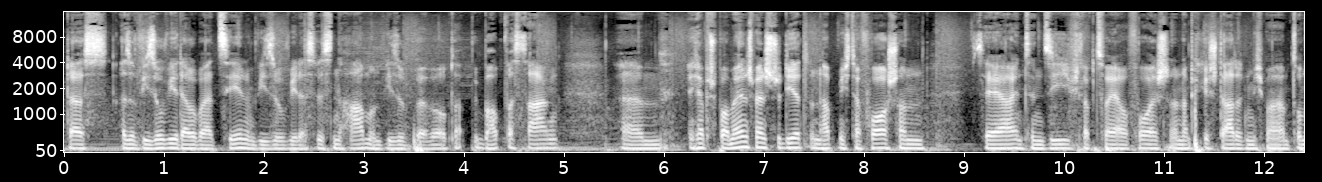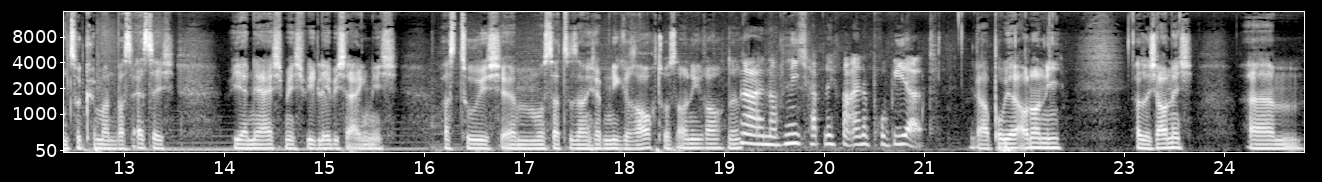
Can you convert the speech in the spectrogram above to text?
dass, also wieso wir darüber erzählen und wieso wir das Wissen haben und wieso wir überhaupt, überhaupt was sagen. Ähm, ich habe Sportmanagement studiert und habe mich davor schon sehr intensiv, ich glaube zwei Jahre vorher schon, habe ich gestartet, mich mal darum zu kümmern, was esse ich, wie ernähre ich mich, wie lebe ich eigentlich, was tue ich. Ähm, muss dazu sagen, ich habe nie geraucht, du hast auch nie geraucht, ne? Nein, noch nie. Ich habe nicht mal eine probiert. Ja, probiert auch noch nie. Also ich auch nicht. Ähm,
